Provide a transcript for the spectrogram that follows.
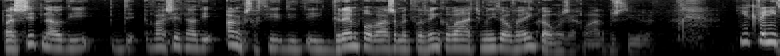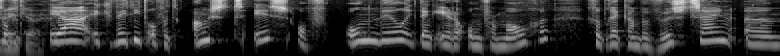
Waar zit nou die, die- waar zit nou die angst of die, die, die drempel waar ze met dat winkelwaardje maar niet overheen komen, zeg maar, het besturen? Ik weet niet of het, ja, ik weet niet of het angst is of onwil. Ik denk eerder onvermogen, gebrek aan bewustzijn. Ehm,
